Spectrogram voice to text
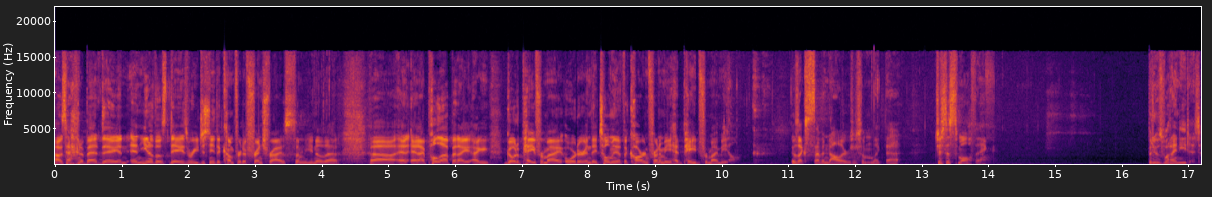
I was having a bad day, and, and you know those days where you just need the comfort of french fries? Some of you know that. Uh, and, and, I pull up and I, I go to pay for my order, and they told me that the car in front of me had paid for my meal. It was like $7 or something like that. Just a small thing. But it was what I needed.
